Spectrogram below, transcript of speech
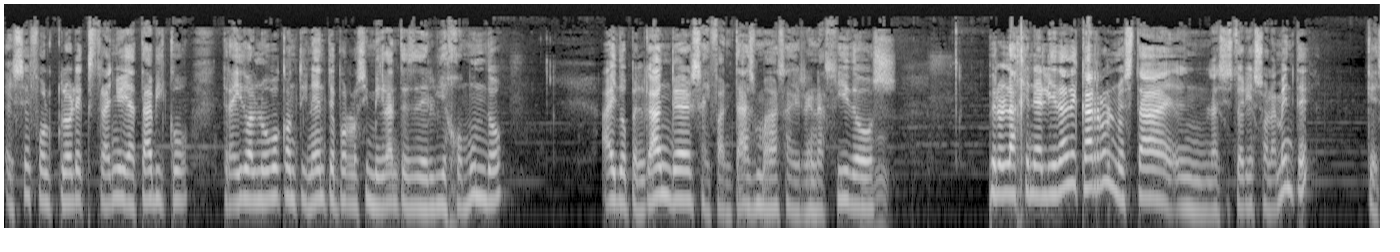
ese folclore extraño y atávico traído al nuevo continente por los inmigrantes del viejo mundo. Hay doppelgangers, hay fantasmas, hay renacidos. Pero la genialidad de Carroll no está en las historias solamente, que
